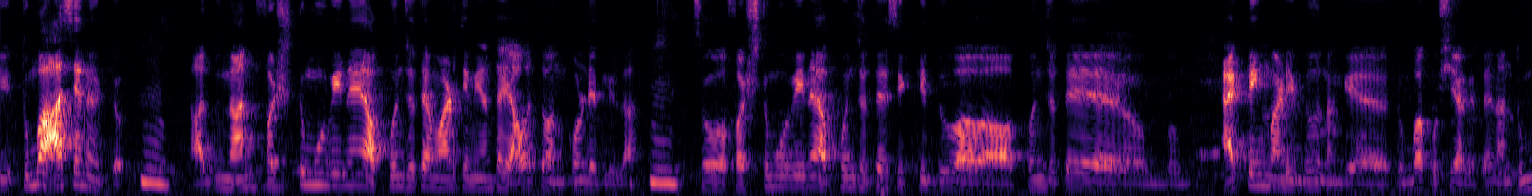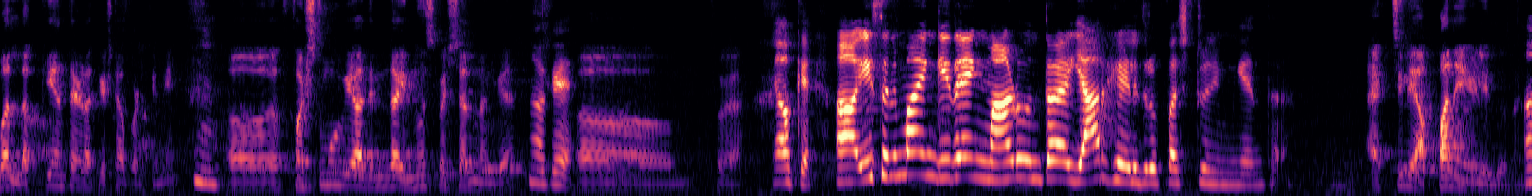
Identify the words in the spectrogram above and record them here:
ಈ ತುಂಬಾ ಆಸೆನೂ ಇತ್ತು. ಅದು ನಾನು ಫಸ್ಟ್ ಮೂವಿನೇ ಅಪ್ಪನ ಜೊತೆ ಮಾಡ್ತೀನಿ ಅಂತ ಯಾವತ್ತೂ ಅನ್ಕೊಂಡಿರ್ಲಿಲ್ಲ. ಸೊ ಫಸ್ಟ್ ಮೂವಿನೇ ಅಪ್ಪನ ಜೊತೆ ಸಿಕ್ಕಿದ್ದು ಅಪ್ಪನ ಜೊತೆ ಆಕ್ಟಿಂಗ್ ಮಾಡಿದ್ದು ನನಗೆ ತುಂಬಾ ಖುಷಿ ಆಗುತ್ತೆ. ನಾನು ತುಂಬಾ ಲಕ್ಕಿ ಅಂತ ಹೇಳಕ್ ಇಷ್ಟಪಡ್ತೀನಿ. ಫಸ್ಟ್ ಮೂವಿ ಆದ್ರಿಂದ ಇನ್ನೂ ಸ್ಪೆಷಲ್ ನನಗೆ ಓಕೆ ಈ ಸಿನಿಮಾ ಹಿಂಗಿದೆ ಹಿಂಗ್ ಮಾಡು ಅಂತ ಯಾರು ಹೇಳಿದ್ರು ಫಸ್ಟ್ ನಿಮ್ಗೆ ಅಂತ? ಆಕ್ಚುಲಿ ಅಪ್ಪನೇ ಹೇಳಿದ್ದು ನನಗೆ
